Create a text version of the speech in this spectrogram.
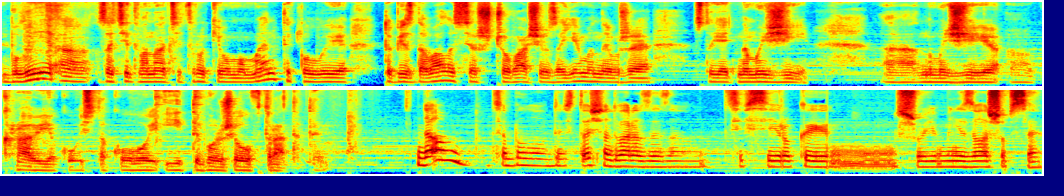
Були е, за ці 12 років моменти, коли тобі здавалося, що ваші взаємини вже стоять на межі, е, на межі е, краю якогось такого, і ти можеш його втратити. Да, це було десь точно два рази за ці всі роки, що мені здалося, що все.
